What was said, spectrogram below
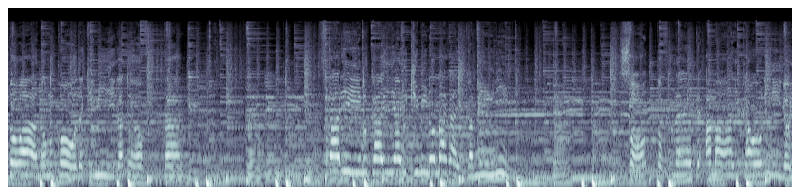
ドアの向こうで君が手を振った。二人向かい合い君の長い髪に。そっと触れて甘い香りに酔い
